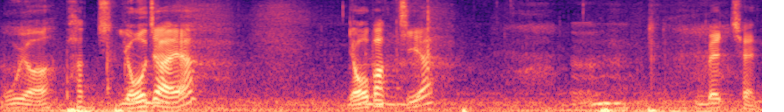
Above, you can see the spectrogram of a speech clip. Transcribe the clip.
뭐야? 박 여자야? 여박지야? 매첸.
